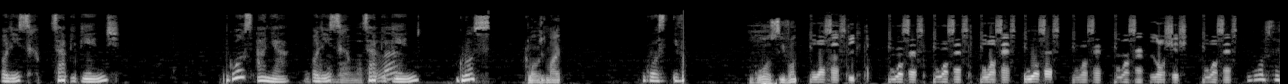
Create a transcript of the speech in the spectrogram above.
Olisch, Capi 5. Głos Ania, I to Olisch, było na Capi tyle. 5. Głos, Close my. Głos Iwona Głos Iwon... Głosy speak. Głosy, głosy, głosy, głosy, głosy, głosy, losić, głosy, głosy,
